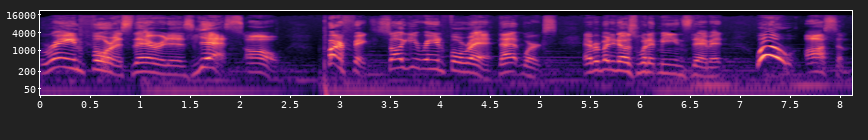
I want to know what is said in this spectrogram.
Rainforest. There it is. Yes. Oh, perfect. Soggy Rainforest. That works. Everybody knows what it means, damn it. Woo! Awesome.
